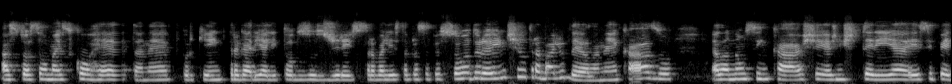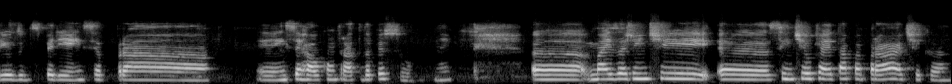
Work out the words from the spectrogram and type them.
a situação mais correta, né? Porque entregaria ali todos os direitos trabalhistas para essa pessoa durante o trabalho dela, né? Caso ela não se encaixe, a gente teria esse período de experiência para é, encerrar o contrato da pessoa, né? Uh, mas a gente uh, sentiu que a etapa prática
